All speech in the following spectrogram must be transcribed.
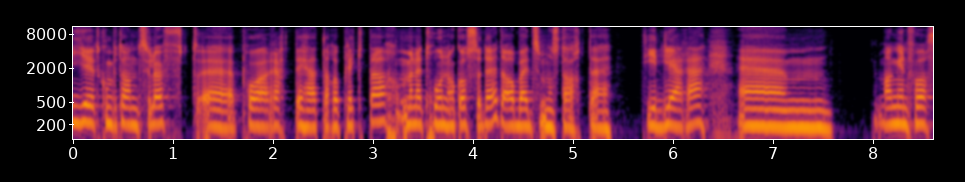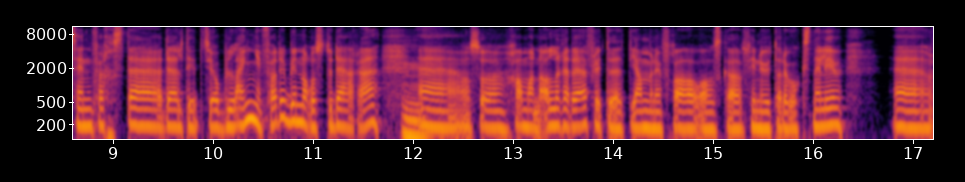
gi et kompetanseløft eh, på rettigheter og plikter, men jeg tror nok også det er et arbeid som må starte tidligere. Um, mange får sin første deltidsjobb lenge før de begynner å studere, eh, og så har man allerede flyttet hjemmefra og skal finne ut av det voksne liv. Eh,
